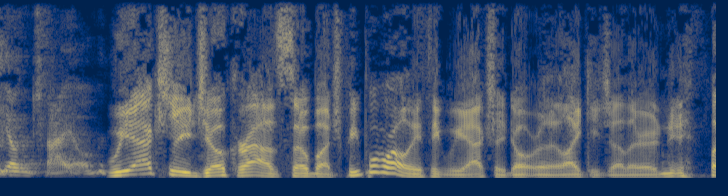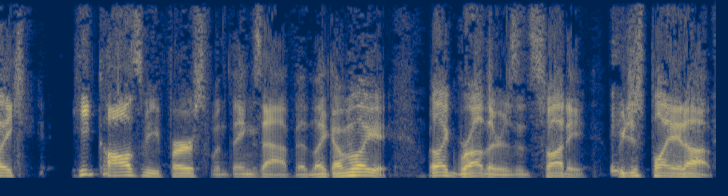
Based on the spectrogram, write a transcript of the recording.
young child. We actually joke around so much. People probably think we actually don't really like each other, and like he calls me first when things happen. Like I'm like we're like brothers. It's funny. We just play it up.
